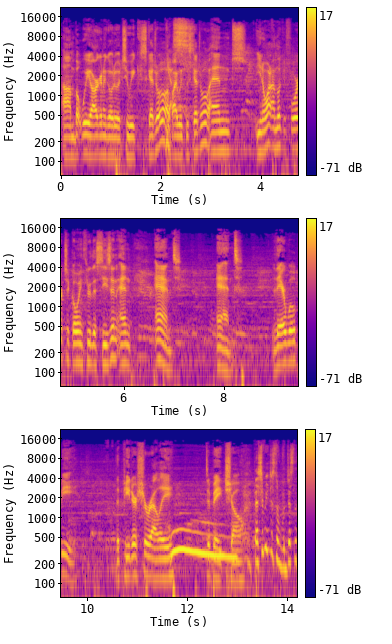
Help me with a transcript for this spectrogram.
Um, but we are going to go to a two week schedule, a Yes. bi weekly schedule, and you know what? I'm looking forward to going through this season, and and and there will be the Peter Chiarelli debate show. That should be just a just a,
